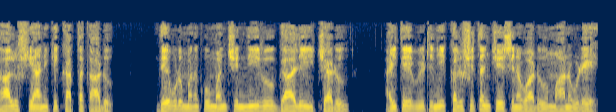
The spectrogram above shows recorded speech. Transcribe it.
కాలుష్యానికి కర్త కాడు. దేవుడు మనకు మంచి నీరు గాలి ఇచ్చాడు. అయితే వీటిని కలుషితం చేసినవాడు మానవుడే.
